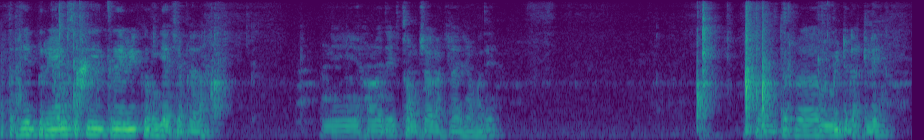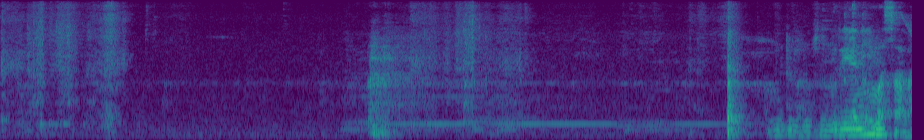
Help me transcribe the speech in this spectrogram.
तर हे बिर्याणीसाठी ग्रेव्ही करून घ्यायची आपल्याला. आणि हळद एक चमचा घातला याच्यामध्ये. त्यानंतर मीठ घातले. मीठ घालून बिर्याणी मसाला.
